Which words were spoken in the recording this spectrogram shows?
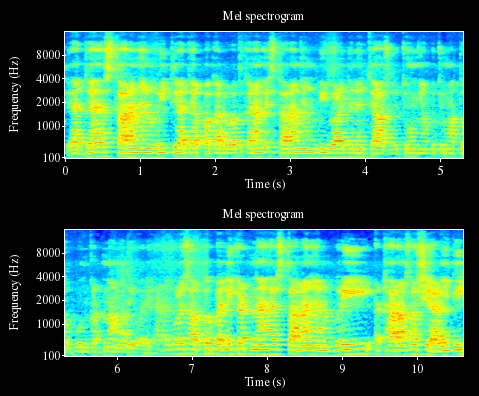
ਤੇ ਅੱਜ ਹੈ 17 ਜਨਵਰੀ ਤੇ ਅੱਜ ਆਪਾਂ ਗੱਲਬਾਤ ਕਰਾਂਗੇ 17 ਜਨਵਰੀ ਵਾਲੇ ਦਿਨ ਇਤਿਹਾਸ ਵਿੱਚ ਹੋਈਆਂ ਕੁਝ ਮਹੱਤਵਪੂਰਨ ਘਟਨਾਵਾਂ ਦੇ ਬਾਰੇ। ਸਾਡੇ ਕੋਲੇ ਸਭ ਤੋਂ ਪਹਿਲੀ ਘਟਨਾ ਹੈ 17 ਜਨਵਰੀ 1846 ਦੀ।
